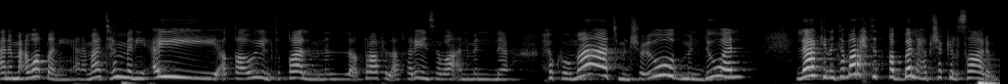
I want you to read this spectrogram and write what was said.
أنا مع وطني. أنا ما تهمني أي أقاويل تقال من الأطراف الآخرين سواء من حكومات من شعوب من دول. لكن أنت ما راح تتقبلها بشكل صارم.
